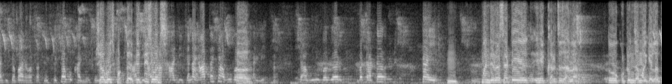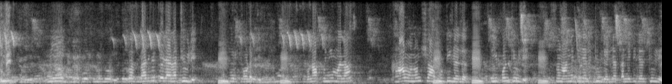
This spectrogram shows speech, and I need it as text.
आधीच्या बारा वर्षात नुसतं शाबू खाल्ले होते. शाबूच फक्त तेहतीस वर्ष आधीच्या नाही आता शाबू हा. भगर खाल्ले. शाबू भगर बटाट नाही. मंदिरासाठी हे खर्च झाला तो कुठून जमा केला तुम्ही मी रोजगार बी केल्याला ठेवले. थोडं केलं पुन्हा कुणी मला खा म्हणून शाबू दिलेलं. ती पण ठेवले. सुनाने दिलेले ठेवले लेकाने दिलेले ठेवले.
